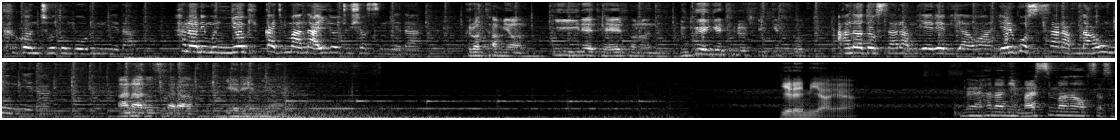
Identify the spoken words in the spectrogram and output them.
그건 저도 모릅니다. 하나님은 여기까지만 알려주셨습니다. 그렇다면 이 일에 대해서는 누구에게 들을 수 있겠소? 아나도 사람 예레미야와 엘고스 사람 나움입니다. 아나도 사람 예레미야. 예레미야야, 네, 하나님 말씀만 하옵소서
